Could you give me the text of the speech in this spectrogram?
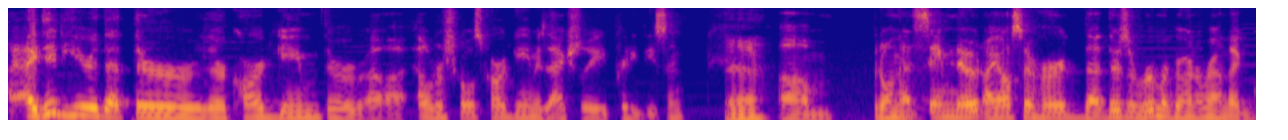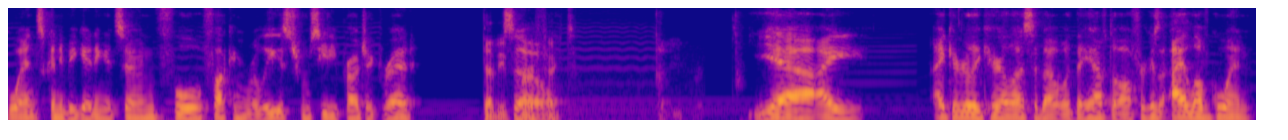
I, I did hear that their their card game, their uh, Elder Scrolls card game, is actually pretty decent. Yeah. Um, but on that same note, I also heard that there's a rumor going around that Gwent's going to be getting its own full fucking release from CD Projekt Red. That'd be So- perfect. Yeah, I I could really care less about what they have to offer because I love Gwent.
